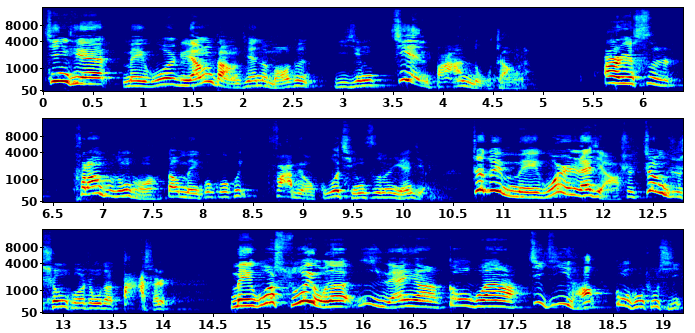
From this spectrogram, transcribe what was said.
今天，美国两党间的矛盾已经剑拔弩张了。二月四日，特朗普总统啊到美国国会发表国情咨文演讲，这对美国人来讲是政治生活中的大事儿。美国所有的议员呀、高官啊济济一堂，共同出席。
